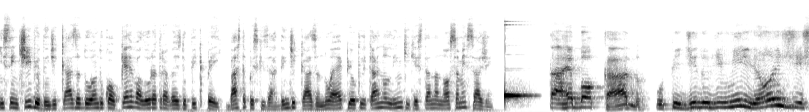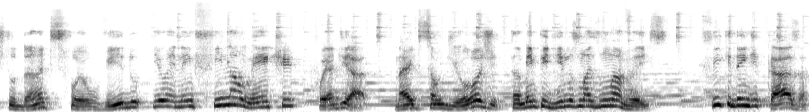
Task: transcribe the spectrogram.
Incentive o Dentro de Casa doando qualquer valor através do PicPay. Basta pesquisar Dentro de Casa no app ou clicar no link que está na nossa mensagem. Está rebocado. O pedido de milhões de estudantes foi ouvido e o Enem finalmente foi adiado. Na edição de hoje, também pedimos mais uma vez. Fique dentro de casa,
